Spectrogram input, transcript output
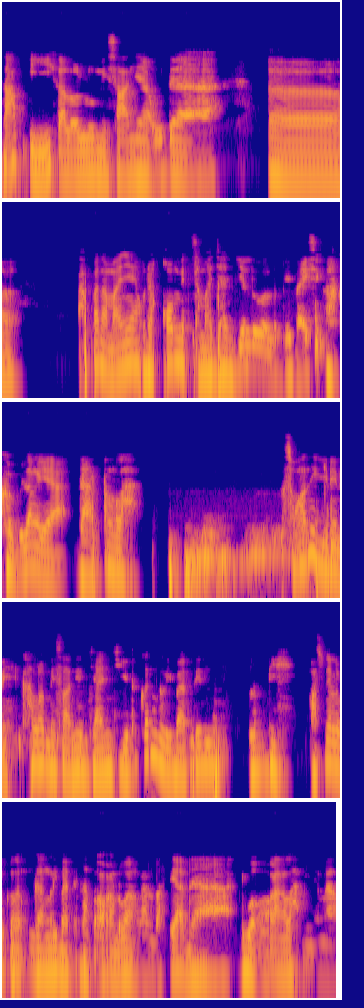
Tapi kalau lu misalnya udah eh apa namanya udah komit sama janji lu lebih baik sih kalau gue bilang ya dateng lah soalnya gini nih kalau misalnya janji itu kan ngelibatin lebih maksudnya lu nggak ngelibatin satu orang doang kan pasti ada dua orang lah minimal.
